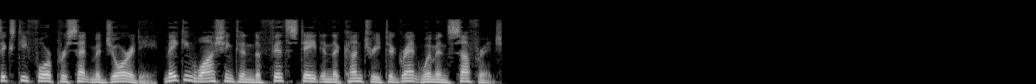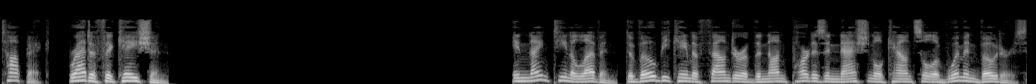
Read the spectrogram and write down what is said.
64% majority, making Washington the fifth state in the country to grant women's suffrage. Ratification In 1911, DeVoe became a founder of the Nonpartisan National Council of Women Voters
